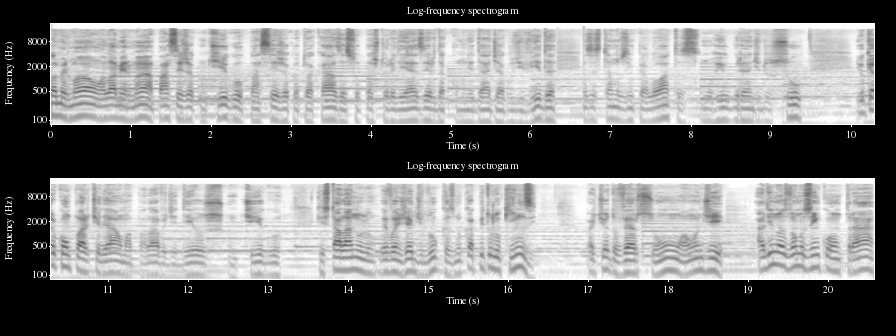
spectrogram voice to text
Olá, meu irmão, olá, minha irmã, paz seja contigo, paz seja com a tua casa. Sou pastor Eliezer da comunidade Água de Vida. Nós estamos em Pelotas, no Rio Grande do Sul. Eu quero compartilhar uma palavra de Deus contigo, que está lá no Evangelho de Lucas, no capítulo 15, a partir do verso 1, onde ali nós vamos encontrar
